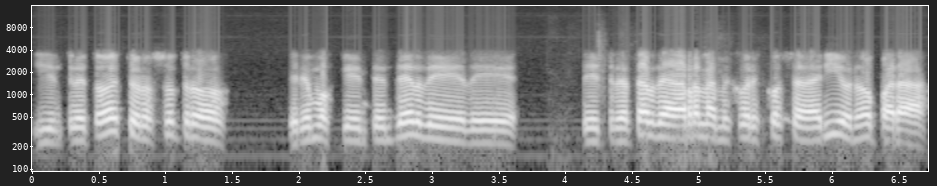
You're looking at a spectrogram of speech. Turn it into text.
y entre todo esto nosotros tenemos que entender de, de, de tratar de agarrar las mejores cosas de Darío, ¿no? Para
